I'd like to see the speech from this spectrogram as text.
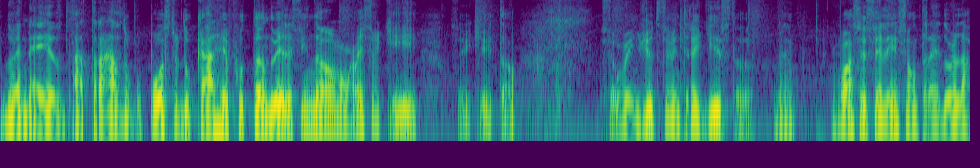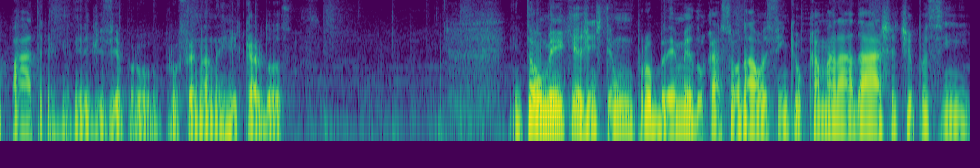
do Enéas atrás, do, o pôster do cara refutando ele assim, não, não é isso aqui, isso aqui e tal. Seu vendido, seu entreguista, né? Vossa Excelência é um traidor da pátria, ele dizia pro, pro Fernando Henrique Cardoso. Então meio que a gente tem um problema educacional assim que o camarada acha tipo assim,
